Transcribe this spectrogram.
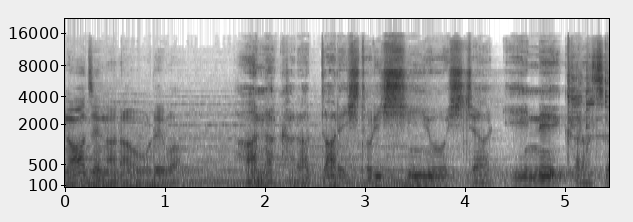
なぜなら俺は花から誰一人信用しちゃいねえからさ。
